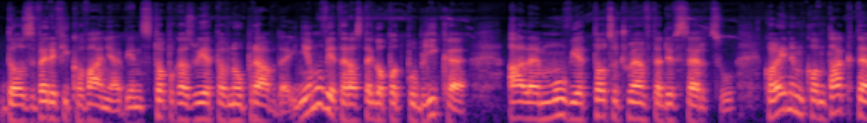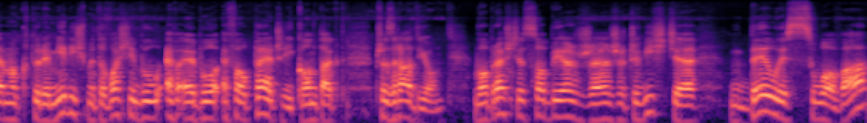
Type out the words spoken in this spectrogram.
do zweryfikowania, więc to pokazuje pewną prawdę. I nie mówię teraz tego pod publikę, ale mówię to, co czułem wtedy w sercu. Kolejnym kontaktem, który mieliśmy, to właśnie był, F- było EVP, czyli kontakt przez radio. Wyobraźcie sobie, że rzeczywiście były słowa,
